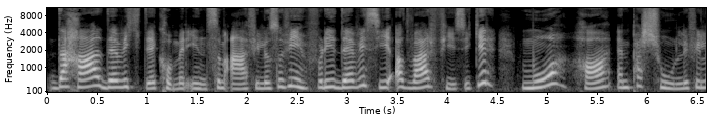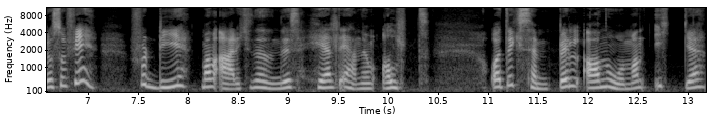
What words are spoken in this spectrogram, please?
det er her det viktige kommer inn, som er filosofi. Fordi det vil si at hver fysiker må ha en personlig filosofi. Fordi man er ikke nødvendigvis helt enig om alt. Og et eksempel av noe man ikke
